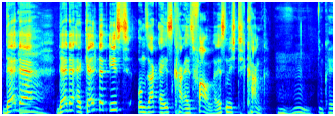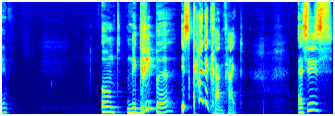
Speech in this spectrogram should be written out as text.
Der der, der, der erkältet ist und sagt, er ist, krank, er ist faul, er ist nicht krank. Okay. Und eine Grippe ist keine Krankheit. Es ist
